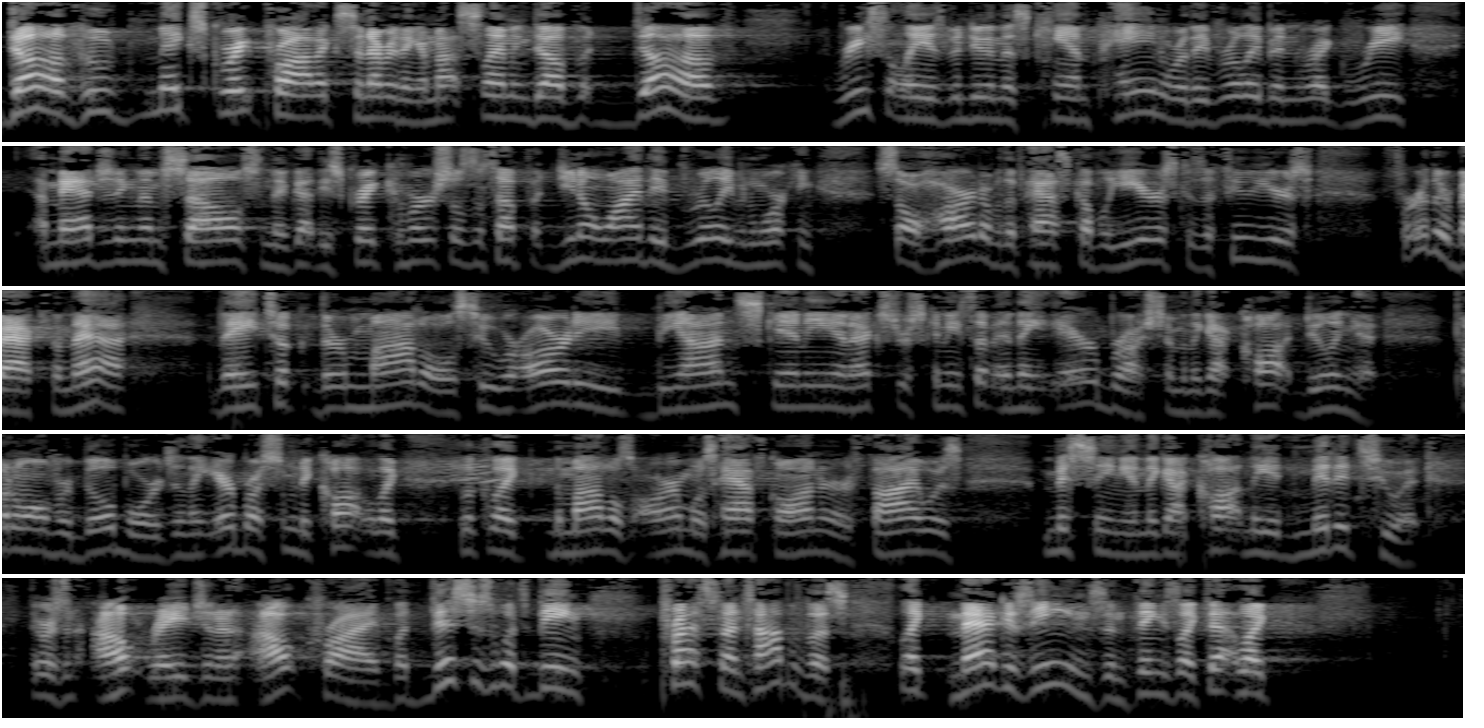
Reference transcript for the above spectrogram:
Dove, who makes great products and everything, I'm not slamming Dove, but Dove recently has been doing this campaign where they've really been like reimagining themselves and they've got these great commercials and stuff. But do you know why they've really been working so hard over the past couple years? Because a few years further back than that, they took their models who were already beyond skinny and extra skinny and stuff, and they airbrushed them and they got caught doing it. Put them all over billboards and they airbrushed somebody caught like looked like the model's arm was half gone and her thigh was missing, and they got caught and they admitted to it. There was an outrage and an outcry. But this is what's being pressed on top of us, like magazines and things like that. Like,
